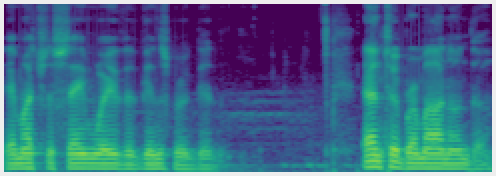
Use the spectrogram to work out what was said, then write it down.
in much the same way that Ginsberg did. Enter Brahmananda.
